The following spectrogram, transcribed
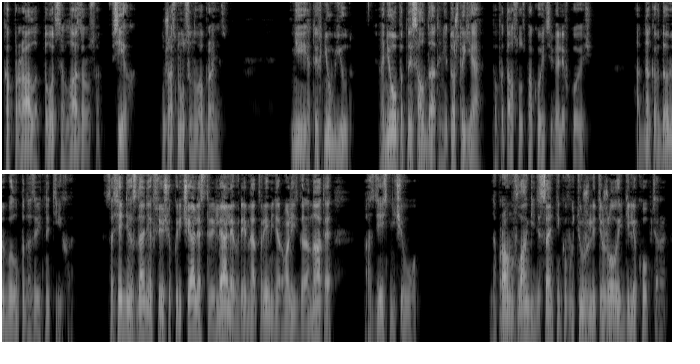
«Капрала, Тоца, Лазаруса. Всех!» — ужаснулся новобранец. «Нет, их не убьют. Они опытные солдаты, не то что я», — попытался успокоить себя Левкович. Однако в доме было подозрительно тихо. В соседних зданиях все еще кричали, стреляли, время от времени рвались гранаты, а здесь ничего. На правом фланге десантников утюжили тяжелые геликоптеры —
